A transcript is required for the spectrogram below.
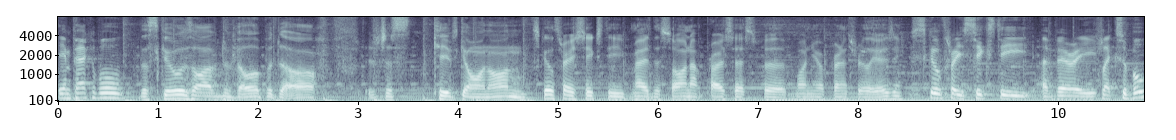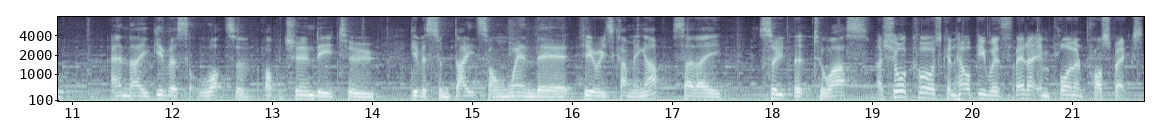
impeccable. The skills I've developed, uh, it just keeps going on. Skill 360 made the sign up process for my new apprentice really easy. Skill 360 are very flexible and they give us lots of opportunity to give us some dates on when their theory's coming up so they suit it to us. A short course can help you with better employment prospects.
